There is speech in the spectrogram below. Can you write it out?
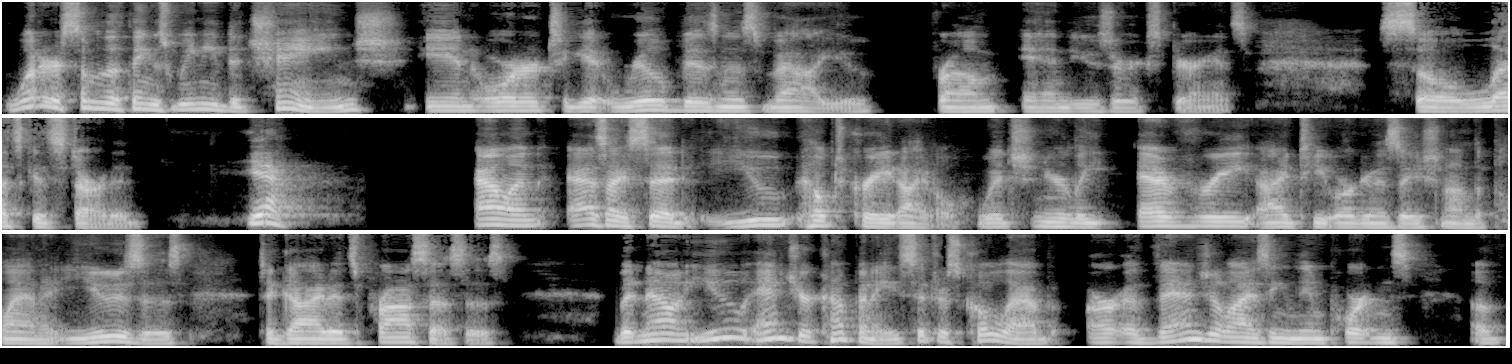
what are some of the things we need to change in order to get real business value from end user experience. So let's get started. Yeah. Alan, as I said, you helped create ITIL, which nearly every IT organization on the planet uses to guide its processes. But now you and your company, Citrus Collab, are evangelizing the importance of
